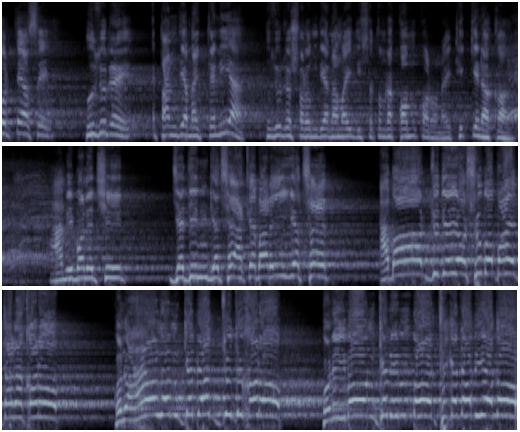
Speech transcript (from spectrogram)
করতে আছে। হুজুরে টান দিয়া মাইকটা নিয়া হুজুরের সরম দিয়া নামাই দিছে, তোমরা কম করো নাই, ঠিক কিনা কর আমি বলেছি, যেদিন গেছে একেবারেই গেছে, আবার যদি এই অশুভ পায় তারা করো, কোন আলমকে ব্যাজ্যুত করো, কোন ইমামকে মেম্বার থেকে নামিয়ে দাও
